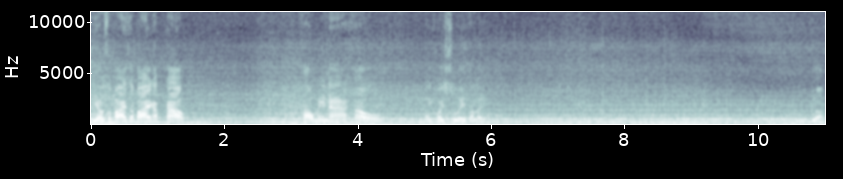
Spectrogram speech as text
เกี่ยวสบายสบายครับข้าว ข้าวไม่หนาข้าวไม่ค่อยสวยเท่าไหร่ครับสุดยอด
